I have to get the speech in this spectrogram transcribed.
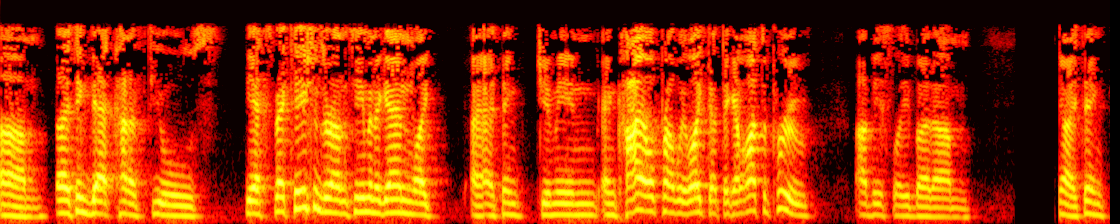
Um, but I think that kind of fuels the expectations around the team. And again, like I, think Jimmy and, and Kyle probably like that. They got a lot to prove, obviously, but um, yeah, I think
